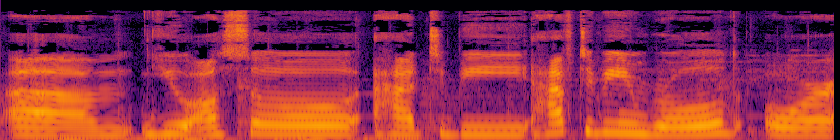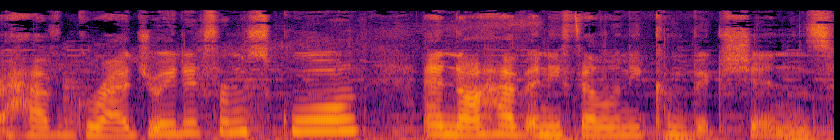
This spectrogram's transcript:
Um, you also had to be have to be enrolled or have graduated from school and not have any felony convictions.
